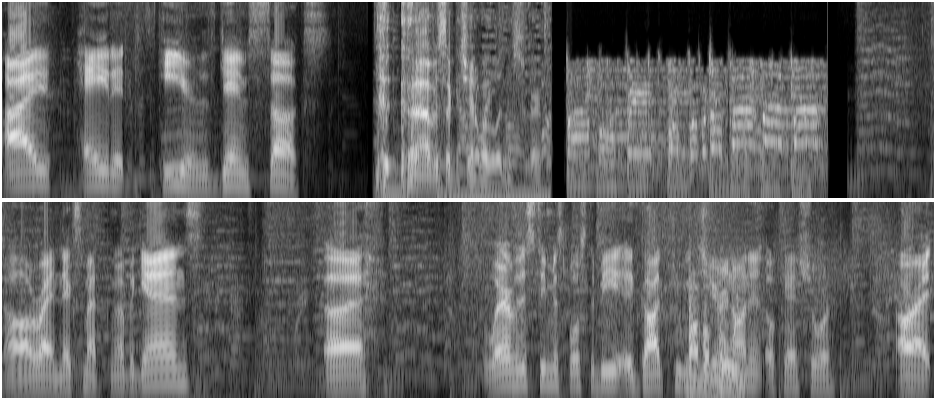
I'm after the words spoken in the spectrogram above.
I hate it here. This game sucks. I have a second channel by the way, subscribe. Alright, next match. Going up against uh whatever this team is supposed to be, it got Q with Booey. on it. Okay, sure. Alright.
